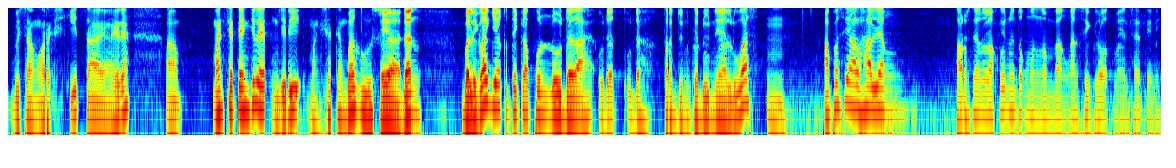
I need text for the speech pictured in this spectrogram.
bisa ngoreksi kita, yang akhirnya uh, mindset yang jelek menjadi mindset yang bagus. Iya dan balik lagi ya ketika pun lu udah udah udah terjun ke dunia luas, Hmm. apa sih hal-hal yang harusnya lo lakuin untuk mengembangkan si growth mindset ini?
